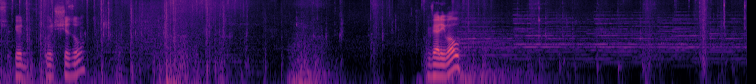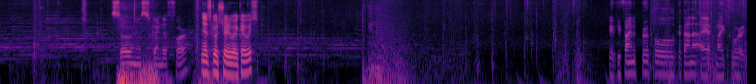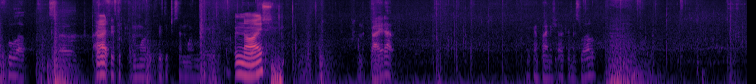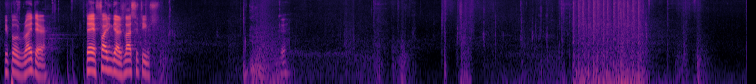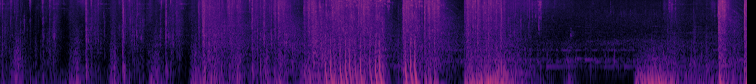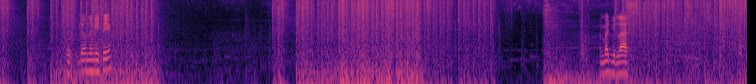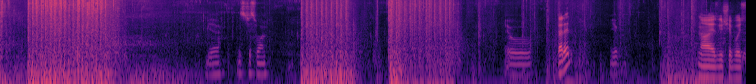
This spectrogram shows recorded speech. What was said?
Shit. Good, good shizzle. Very well. Zone is kind of far. Let's go straight away, okay, boys? You find a purple katana, I have my core full up. So I have 50 more, 50% more melee. Nice. I'm gonna try it out. You can find a shotgun as well. People right there. They're fighting there. There's last two teams. They're, underneath here. I might be last. Yeah, it's just one. Yo. That it? Yep. Nice, good shit, boys.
